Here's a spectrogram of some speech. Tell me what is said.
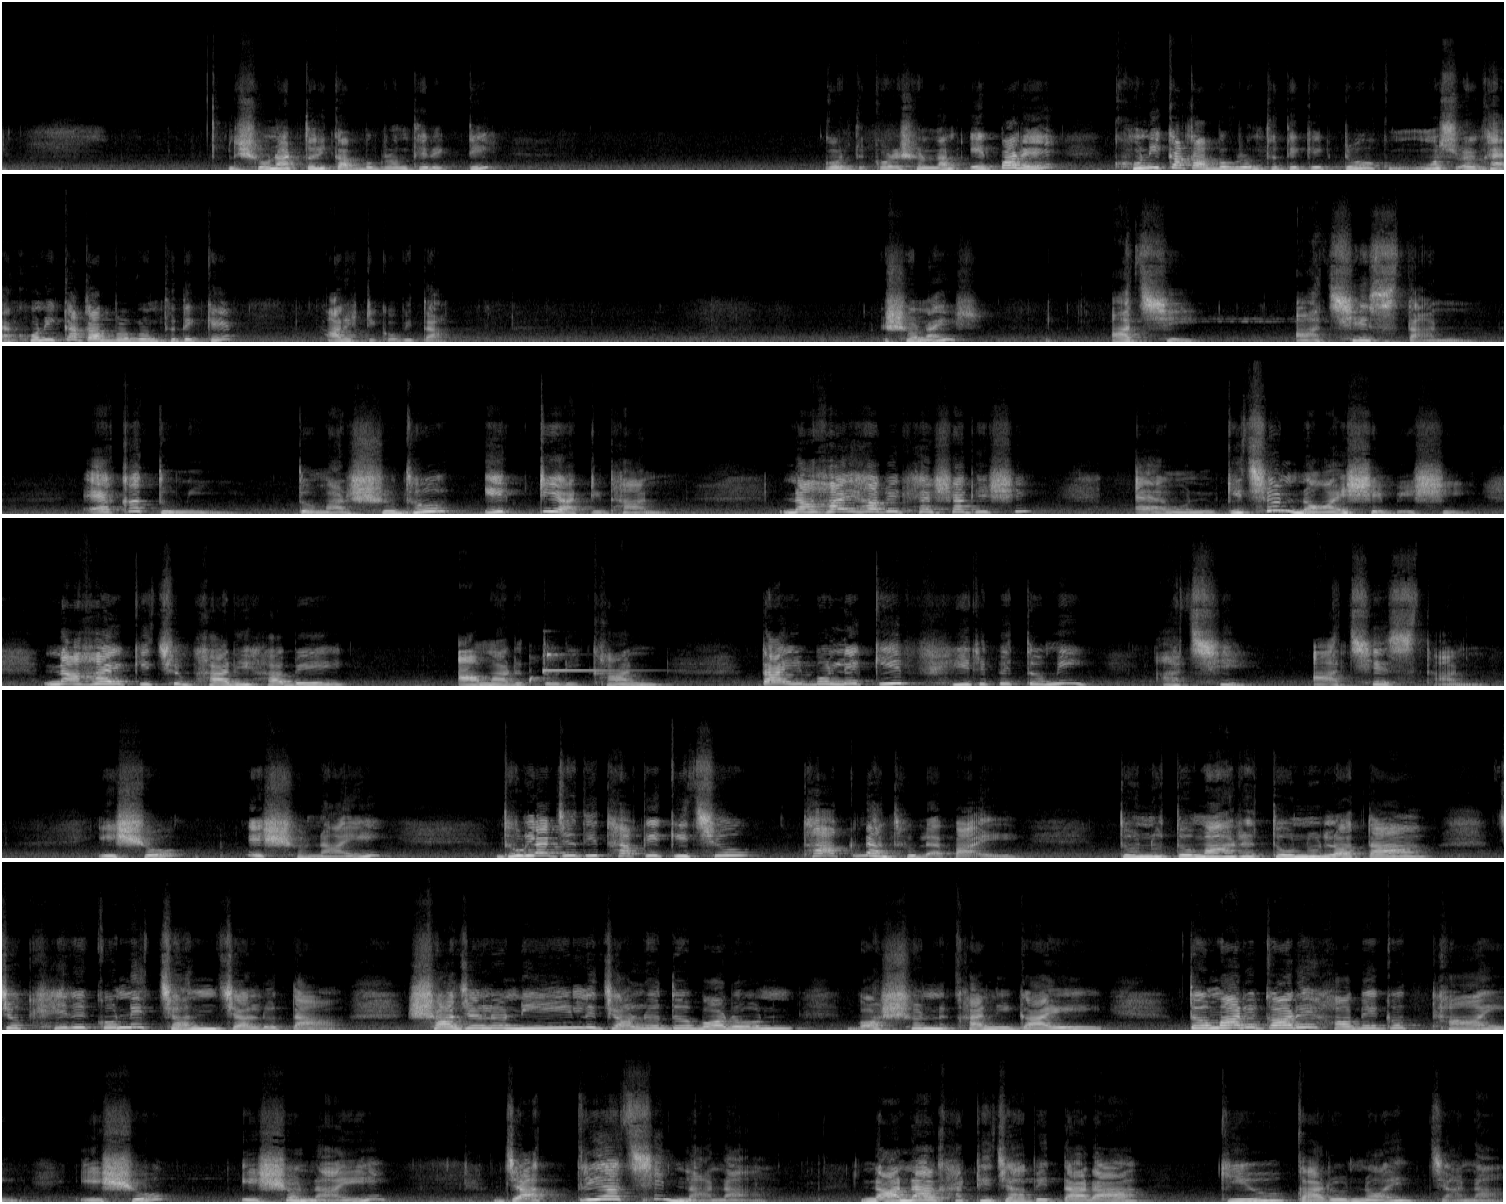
সোনার তরী কাব্যগ্রন্থের একটি করে শুনলাম। এরপরে খনিকা কাব্যগ্রন্থ থেকে একটু হ্যাঁ খনিকা কাব্যগ্রন্থ থেকে আরেকটি কবিতা শোনাই। আছে আছে স্থান। একা তুমি, তোমার শুধু একটি আটি ধান। না হয় হবে ঘেঁষা ঘেঁষি এমন কিছু নয় সে বেশি। না হয় কিছু ভারী হবে আমার তরি খান। তাই বলে কি ফিরবে তুমি? আছে আছে স্থান। এসো এসো নাই ধুলা যদি থাকে কিছু, থাক না ধুলা পায়। তনু তোমার, তনু লতা, চোখের কোণে চঞ্চলতা। সজল নীল জলদ বরণ, বসন খানি গায়ে। তোমার গড়ে হবে গো ঠাঁই, এসো এসো নাই। যাত্রী আছে নানা নানা ঘাটে যাবে তারা। কেউ কারও নয় জানা।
